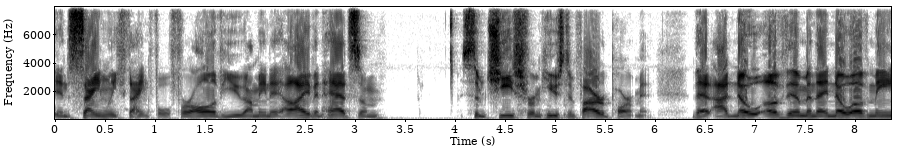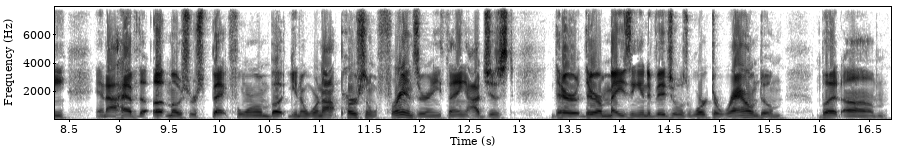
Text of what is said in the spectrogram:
insanely thankful for all of you. I mean, I even had some some chiefs from Houston Fire Department that I know of them and they know of me and I have the utmost respect for them but you know we're not personal friends or anything I just they're they're amazing individuals worked around them but um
